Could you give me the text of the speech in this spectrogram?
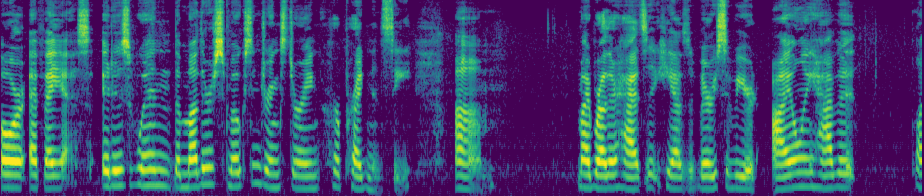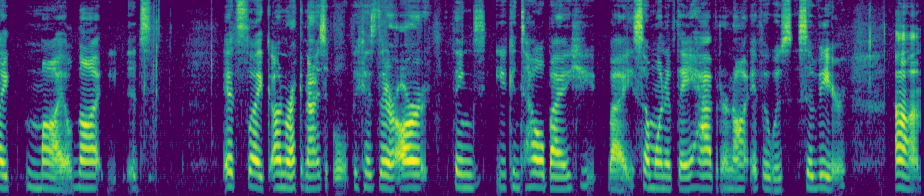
or FAS. It is when the mother smokes and drinks during her pregnancy. Um, my brother has it. He has it very severe. I only have it like mild, not it's it's like unrecognizable because there are things you can tell by by someone if they have it or not if it was severe. Um,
